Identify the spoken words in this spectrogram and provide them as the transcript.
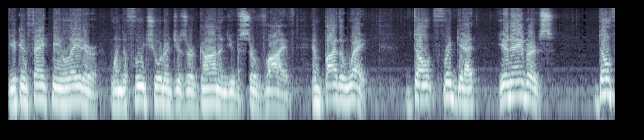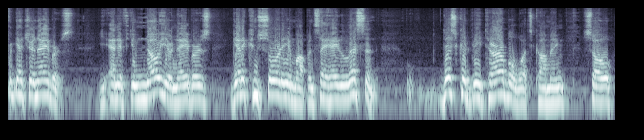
You can thank me later when the food shortages are gone and you've survived. And by the way, don't forget your neighbors. Don't forget your neighbors. And if you know your neighbors, get a consortium up and say, hey, listen, this could be terrible what's coming. So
